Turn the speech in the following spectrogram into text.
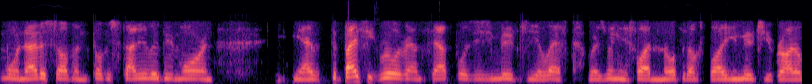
more notice of and probably study a little bit more. And you know, the basic rule around southpaws is you move to your left, whereas when you're fighting an orthodox fighter, you move to your right,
